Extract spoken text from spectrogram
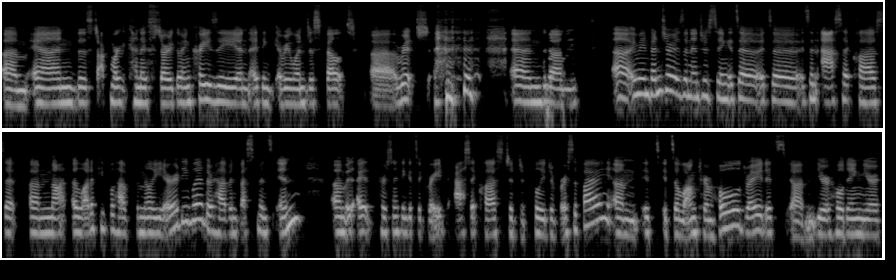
um, and the stock market kind of started going crazy, and I think everyone just felt uh, rich. and um, uh, I mean, venture is an interesting. It's a it's a it's an asset class that um, not a lot of people have familiarity with or have investments in. Um, I personally think it's a great asset class to d- fully diversify. Um, it's it's a long term hold, right? It's um, you're holding your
